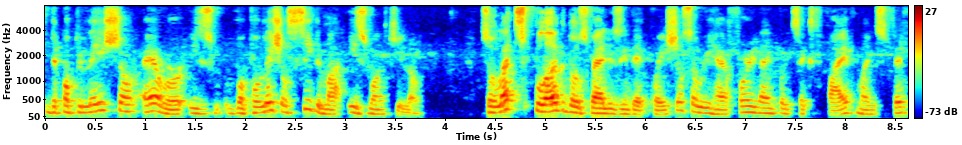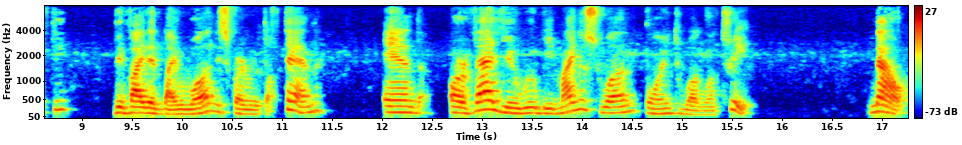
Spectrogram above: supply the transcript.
the population error is, the population sigma is one kilo. So let's plug those values in the equation. So we have 49.65 minus 50 divided by 1 square root of 10, and our value will be minus 1.113. Now,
